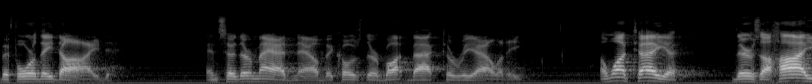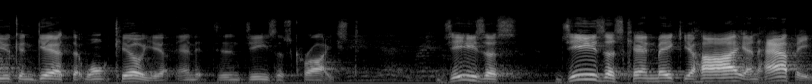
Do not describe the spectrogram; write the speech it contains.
before they died. And so they're mad now because they're brought back to reality. I want to tell you, there's a high you can get that won't kill you, and it's in Jesus Christ. Jesus, Jesus can make you high and happy,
